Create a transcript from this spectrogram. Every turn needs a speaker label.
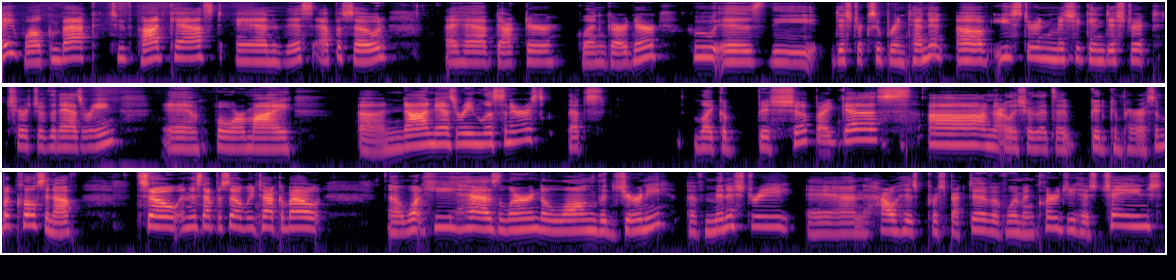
Speaker 1: Hey, welcome back to the podcast. And this episode, I have Dr. Glenn Gardner, who is the district superintendent of Eastern Michigan District Church of the Nazarene. And for my uh, non Nazarene listeners, that's like a bishop, I guess. Uh, I'm not really sure that's a good comparison, but close enough. So, in this episode, we talk about uh, what he has learned along the journey of ministry and how his perspective of women clergy has changed,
